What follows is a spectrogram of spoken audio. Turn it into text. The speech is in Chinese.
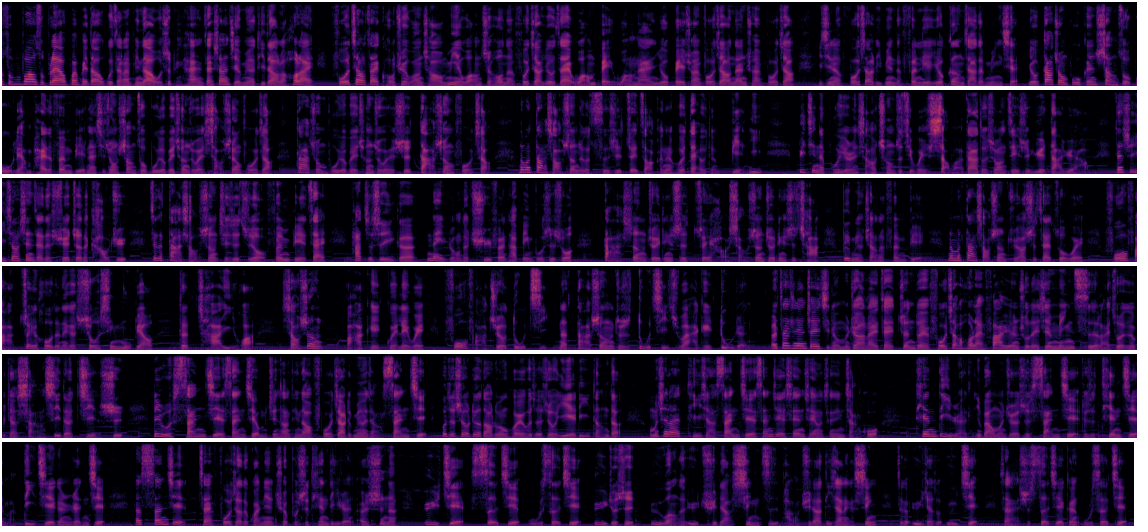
无所不包，无所不聊，欢迎回到古杂谈频道，我是品汉。在上一集我们有提到了，后来佛教在孔雀王朝灭亡之后呢，佛教又在往北往南，有北传佛教、南传佛教，以及呢佛教里面的分裂又更加的明显，有大众部跟上座部两派的分别。那其中上座部又被称之为小乘佛教，大众部又被称之为是大乘佛教。那么大小乘这个词其实最早可能会带有点贬义。毕竟呢，不会有人想要称自己为小嘛，大家都希望自己是越大越好。但是依照现在的学者的考据，这个大小圣其实只有分别在它只是一个内容的区分，它并不是说大圣就一定是最好，小圣就一定是差，并没有这样的分别。那么大小圣主要是在作为佛法最后的那个修行目标的差异化，小圣。把它可以归类为佛法只有度己，那大圣呢就是度己之外还可以度人。而在今天这一集呢，我们就要来再针对佛教后来发源出的一些名词来做一个比较详细的解释。例如三界，三界我们经常听到佛教里面有讲三界，或者是有六道轮回，或者是有业力等等。我们先来提一下三界。三界先前有曾经讲过，天地人一般我们觉得是三界，就是天界嘛，地界跟人界。那三界在佛教的观念却不是天地人，而是呢。欲界、色界、无色界。欲就是欲望的欲，去掉心字旁，去掉底下那个心，这个欲叫做欲界。再来是色界跟无色界。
